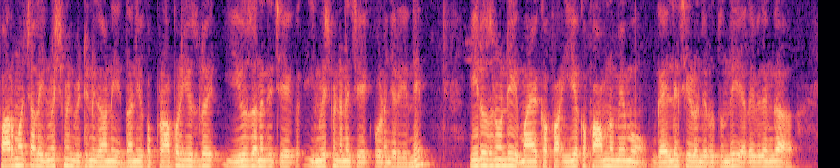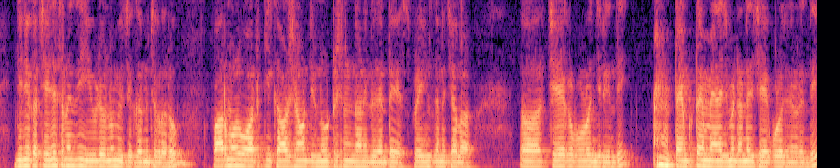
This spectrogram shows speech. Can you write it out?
ఫార్మర్ చాలా ఇన్వెస్ట్మెంట్ పెట్టింది కానీ దాని యొక్క ప్రాపర్ యూజ్లో యూజ్ అనేది చేయక ఇన్వెస్ట్మెంట్ అనేది చేయకపోవడం జరిగింది. ఈ రోజు నుండి మా యొక్క ఈ యొక్క ఫామ్ను మేము గైడ్లైన్స్ చేయడం జరుగుతుంది. అదేవిధంగా దీని యొక్క చేంజెస్ అనేది ఈ వీడియోలో మీరు గమనించగలరు. ఫార్మర్ వాటికి కావాల్సినటువంటి న్యూట్రిషన్ కానీ లేదంటే స్ప్రేయింగ్స్ కానీ చాలా చేయకపోవడం జరిగింది. టైం టు టైం మేనేజ్మెంట్ అనేది చేయకపోవడం జరిగింది.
